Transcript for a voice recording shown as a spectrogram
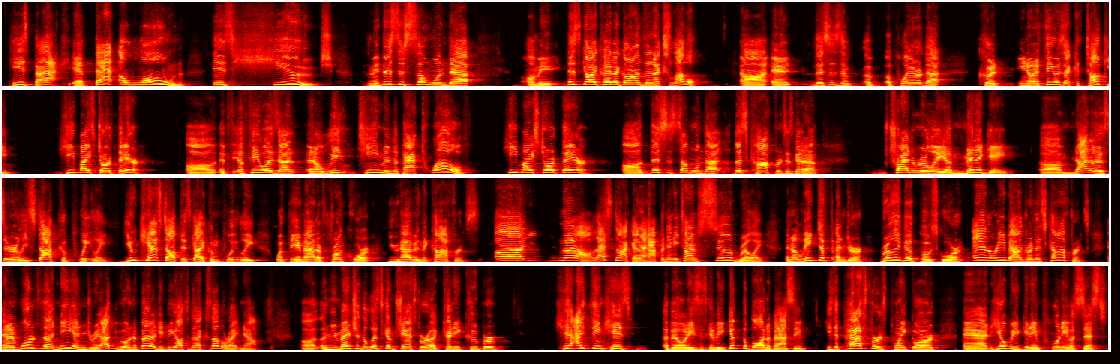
he's back, and that alone is huge. I mean, this is someone that, I mean, this guy could have gone to the next level, uh, and this is a, a, a player that could, you know, if he was at Kentucky, he might start there. Uh, if, if he was at an elite team in the Pac 12, he might start there. Uh, this is someone that this conference is going to try to really uh, mitigate, um, not necessarily stop completely. You can't stop this guy completely with the amount of front court you have in the conference. Uh, no, that's not going to happen anytime soon, really. An elite defender, really good post scorer, and rebounder in this conference. And if one for that knee injury, I'd be willing to bet he'd be off to the next level right now. Uh, and you mentioned the Lipscomb chance for uh, Kenny Cooper. I think his abilities is going to be get the ball to Bassey, He's a pass first point guard, and he'll be getting plenty of assists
